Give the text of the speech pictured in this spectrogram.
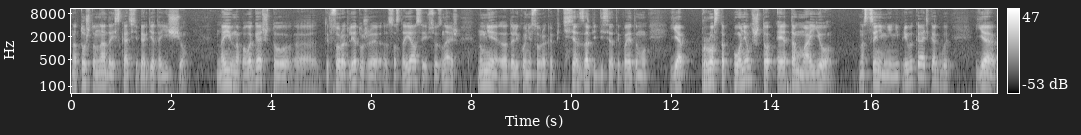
на то, что надо искать себя где-то еще. Наивно полагать, что э, ты в 40 лет уже состоялся и все знаешь, но мне э, далеко не 40, а 50, за 50, и поэтому я просто понял, что это мое. На сцене мне не привыкать, как бы. Я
